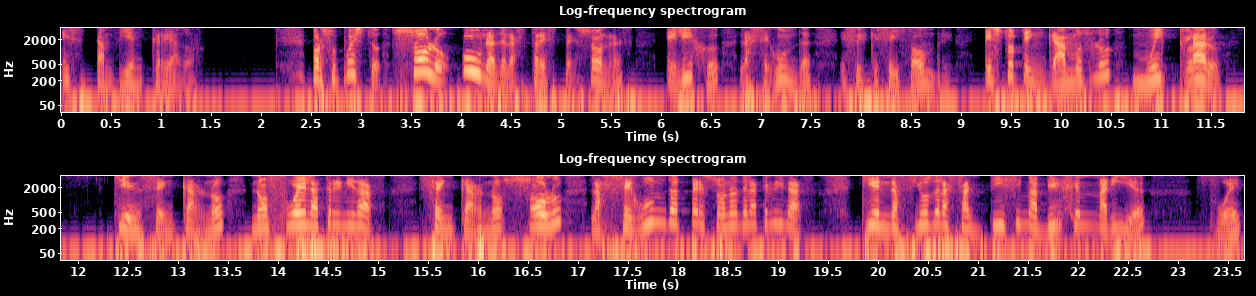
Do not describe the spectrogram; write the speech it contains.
es también creador. Por supuesto, sólo una de las tres personas, el Hijo, la segunda, es el que se hizo hombre. Esto tengámoslo muy claro. Quien se encarnó no fue la Trinidad, se encarnó sólo la segunda persona de la Trinidad. Quien nació de la Santísima Virgen María fue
